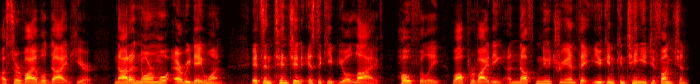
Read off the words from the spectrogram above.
a survival diet here, not a normal everyday one. Its intention is to keep you alive, hopefully, while providing enough nutrient that you can continue to function.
